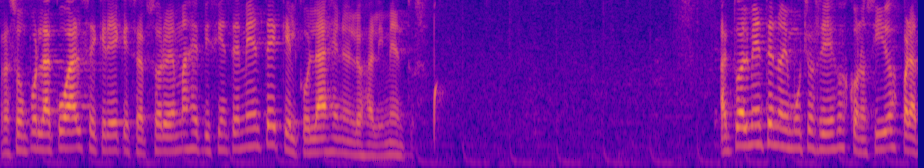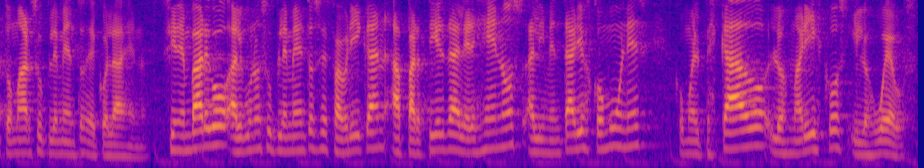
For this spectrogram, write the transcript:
razón por la cual se cree que se absorbe más eficientemente que el colágeno en los alimentos. Actualmente no hay muchos riesgos conocidos para tomar suplementos de colágeno. Sin embargo, algunos suplementos se fabrican a partir de alergenos alimentarios comunes como el pescado, los mariscos y los huevos.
